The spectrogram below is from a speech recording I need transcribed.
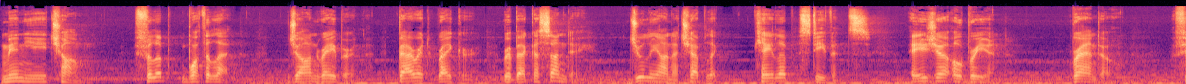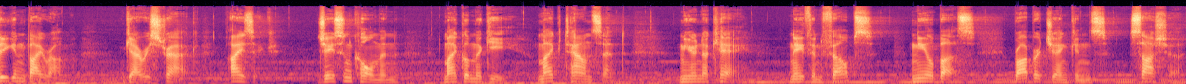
Min Yi Chung, Philip Bortholet, John Rayburn, Barrett Riker, Rebecca Sunday, Juliana Cheplik, Caleb Stevens, Asia O'Brien, Brando, Fegan Byram, Gary Strack, Isaac, Jason Coleman, Michael McGee, Mike Townsend, Mirna Kay, Nathan Phelps, Neil Buss, Robert Jenkins, Sasha,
